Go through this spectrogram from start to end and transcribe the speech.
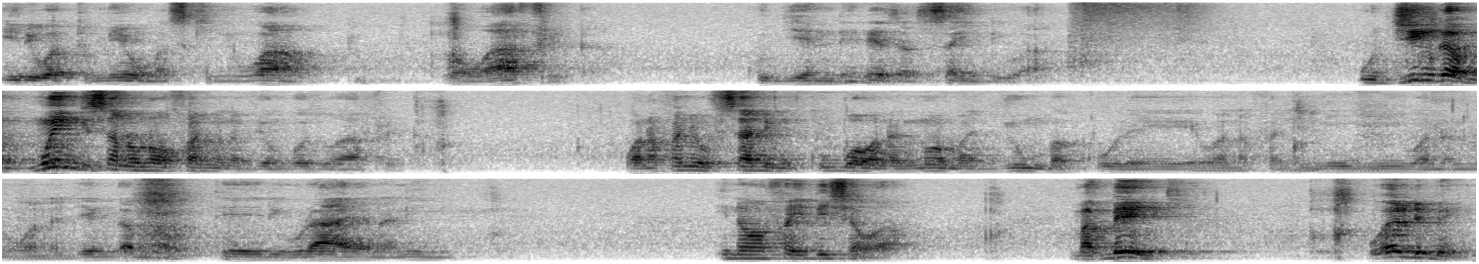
ili watumie umaskini wao wa Waafrika kujiendeleza zaidi wao. Ujinga mwingi sana unaofanywa na viongozi wa Afrika wanafanya ufisadi mkubwa, wananunua majumba kule, wanafanya nini, wananunua, wanajenga mahoteli Ulaya na nini, inawafaidisha wao. Mabenki, World Bank,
